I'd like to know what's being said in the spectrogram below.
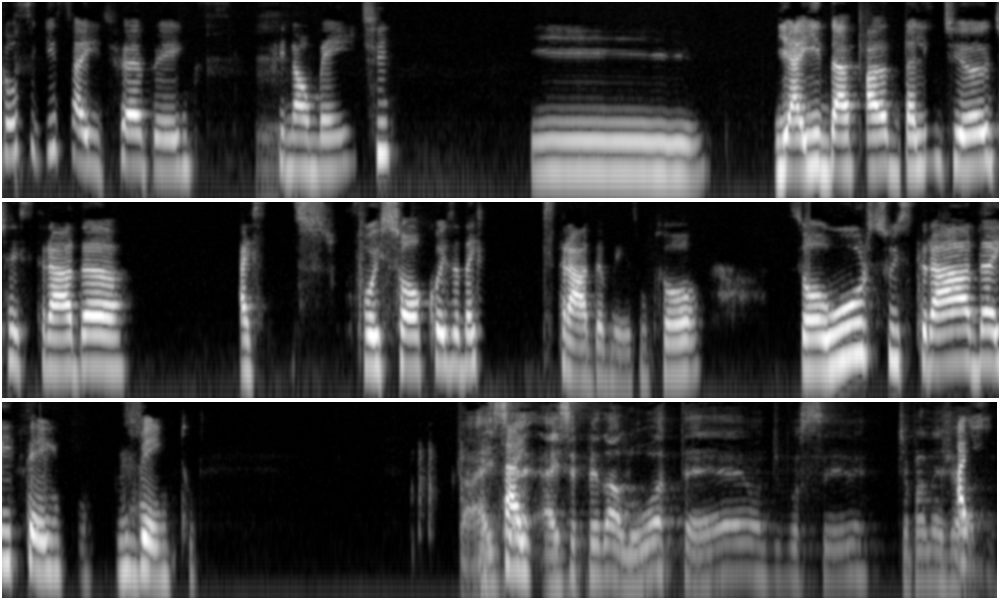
Consegui sair de Fairbanks, é. finalmente. E, e aí, da, a, dali em diante, a estrada a, foi só coisa da estrada mesmo. Só, só urso, estrada e tempo, vento. Tá, aí, você, aí você pedalou até onde você tinha planejado. Aí,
